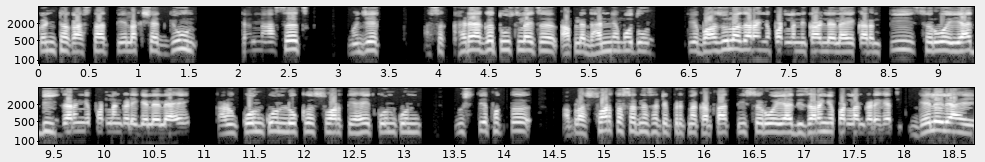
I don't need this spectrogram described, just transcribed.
कंठक असतात ते लक्षात घेऊन त्यांना असंच म्हणजे असं खड्यागत उचलायचं आपल्या धान्यामधून. ते बाजूला जरांगे पाटलांनी काढलेलं आहे कारण ती सर्व यादी जरांगे पाटलांकडे गेलेली आहे. कारण कोण कोण लोक स्वार्थी आहेत कोण कोण नुसते फक्त आपला स्वार्थ साधण्यासाठी प्रयत्न करतात ती सर्व यादी जरांगे पाटलांकडे गेलेली आहे.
